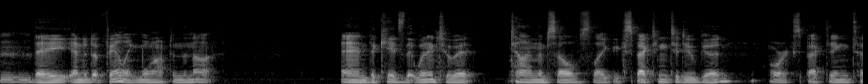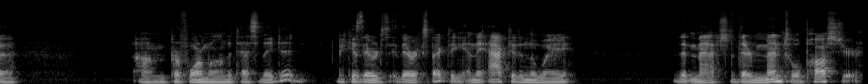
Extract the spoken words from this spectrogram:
Mm-hmm. They ended up failing more often than not. And the kids that went into it telling themselves like expecting to do good or expecting to um, perform well on the test they did because they were they were expecting it and they acted in the way that matched their mental posture.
